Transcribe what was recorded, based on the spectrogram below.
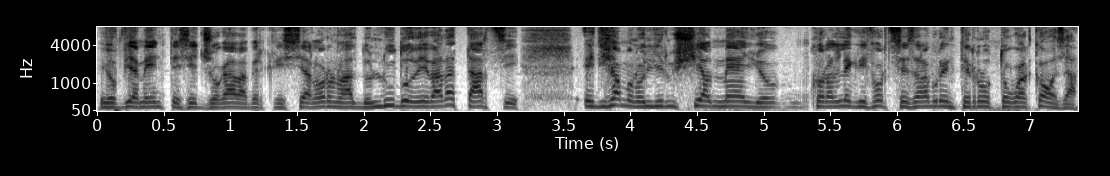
e ovviamente se giocava per Cristiano Ronaldo lui doveva adattarsi e diciamo non gli riuscì al meglio, con Allegri forse sarà pure interrotto qualcosa.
